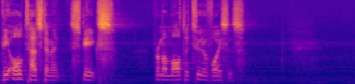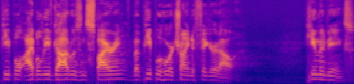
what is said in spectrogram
the Old Testament speaks from a multitude of voices. People, I believe God was inspiring, but people who are trying to figure it out. Human beings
